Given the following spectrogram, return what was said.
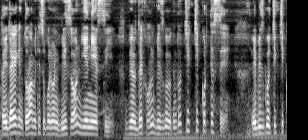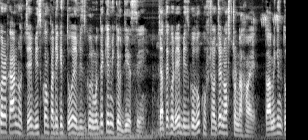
তো এই জায়গায় কিন্তু আমি কিছু পরিমাণ বীজও নিয়ে নিয়েছি। দেখুন, বীজগুলো কিন্তু চিকচিক করতেছে। এই বীজগুলো চিকচিক করার কারণ হচ্ছে বীজ কোম্পানি কিন্তু এই বীজগুলোর মধ্যে কেমিক্যাল দিয়েছে, যাতে করে বীজগুলো খুব সহজে নষ্ট না হয়। তো আমি কিন্তু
